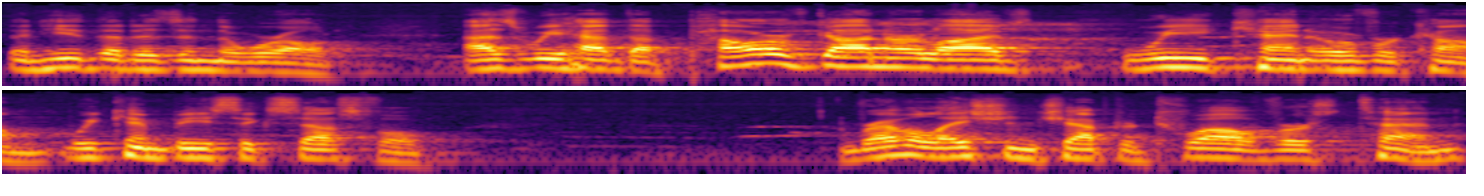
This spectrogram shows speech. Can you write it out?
than He that is in the world. As we have the power of God in our lives, we can overcome. We can be successful. Revelation chapter 12, verse 10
